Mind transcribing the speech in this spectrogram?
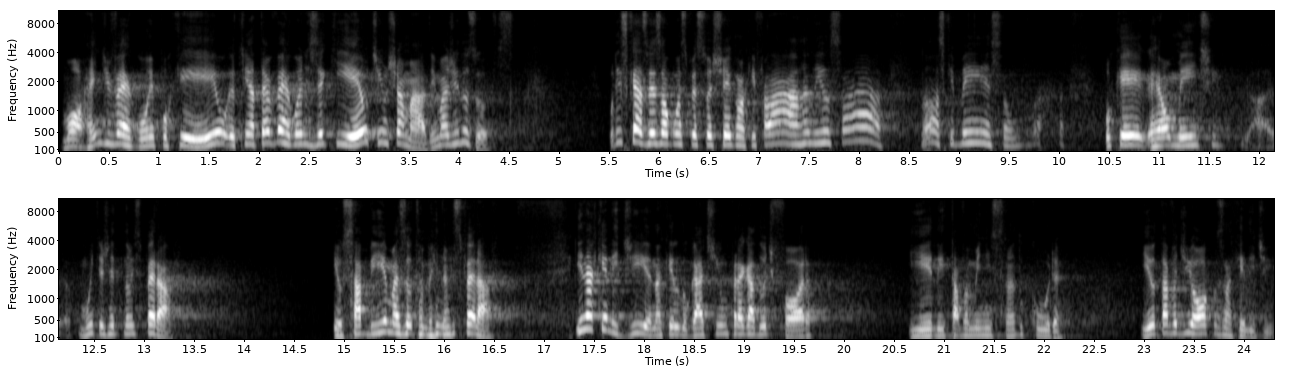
Morrendo de vergonha, porque eu, eu tinha até vergonha de dizer que eu tinha um chamado, imagina os outros. Por isso que às vezes algumas pessoas chegam aqui e falam, ah, Ranilson, ah, nossa, que bênção. Porque realmente ah, muita gente não esperava. Eu sabia, mas eu também não esperava. E naquele dia, naquele lugar, tinha um pregador de fora. E ele estava ministrando cura. E eu estava de óculos naquele dia.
